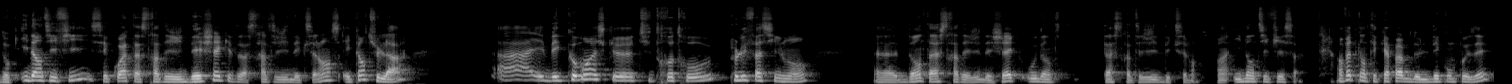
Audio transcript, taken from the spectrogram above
Donc, identifie c'est quoi ta stratégie d'échec et ta stratégie d'excellence. Et quand tu l'as, ah, comment est-ce que tu te retrouves plus facilement euh, dans ta stratégie d'échec ou dans ta stratégie d'excellence? Enfin, identifier ça. En fait, quand tu es capable de le décomposer,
